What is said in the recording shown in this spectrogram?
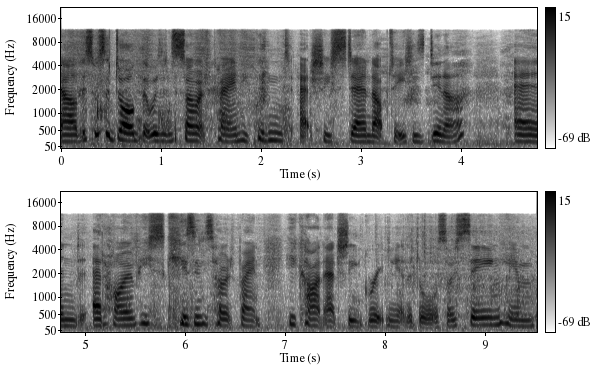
Now this was a dog that was in so much pain he couldn't actually stand up to eat his dinner. And at home he's, he's in so much pain he can't actually greet me at the door. So seeing him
